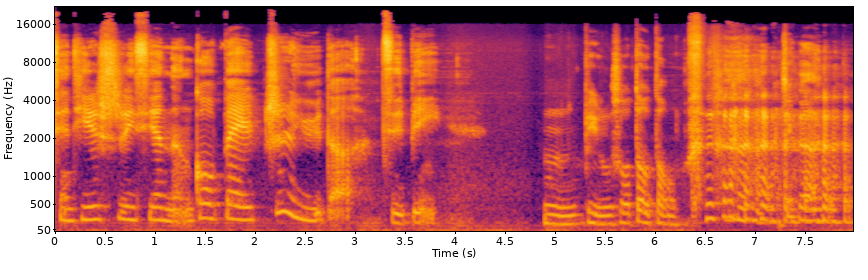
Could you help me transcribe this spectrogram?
前提是一些能够被治愈的疾病。嗯，比如说痘痘，这个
